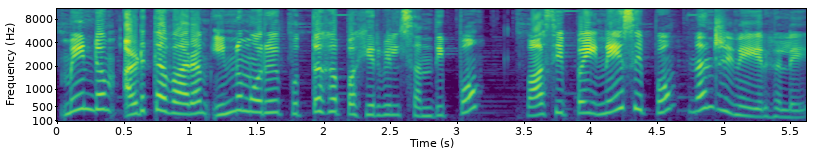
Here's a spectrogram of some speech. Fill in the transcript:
மீண்டும் அடுத்த வாரம் இன்னும் ஒரு புத்தக பகிர்வில் சந்திப்போம். வாசிப்பை நேசிப்போம். நன்றி நேயர்களே.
